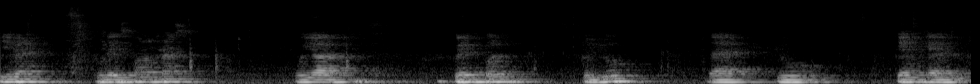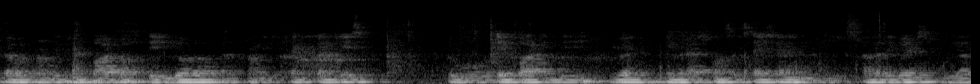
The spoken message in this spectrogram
event, today's conference. We are grateful to you that you came here, you traveled from different parts of the Europe and from the different countries to take part in the UN Human Rights Council session and the other events we are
